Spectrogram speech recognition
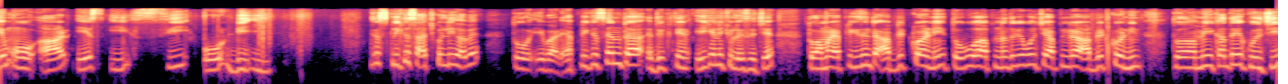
M O R S E D E just লিখে সার্চ করলেই হবে। তো এবার অ্যাপ্লিকেশানটা এইখানে চলে এসেছে। তো আমার অ্যাপ্লিকেশানটা আপডেট করেনি তবুও আপনাদেরকে বলছি, আপনারা আপডেট করে নিন। তো আমি এখান থেকে খুলছি।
